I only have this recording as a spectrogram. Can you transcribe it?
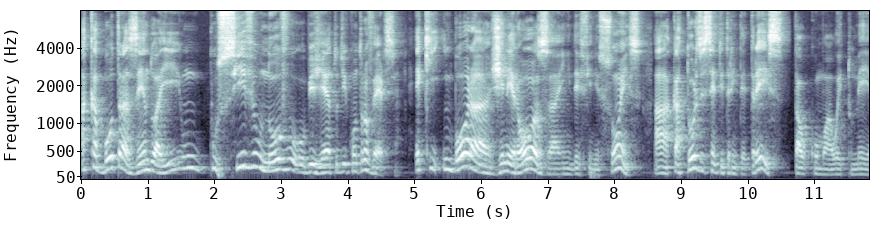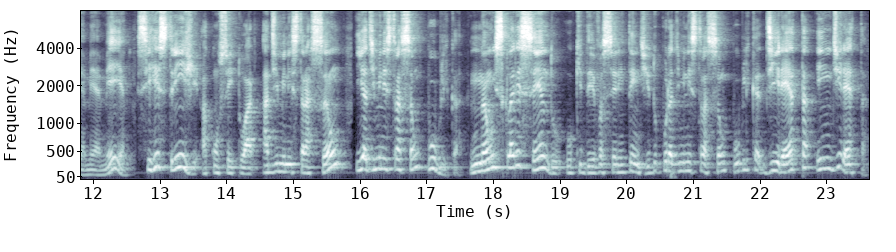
acabou trazendo aí um possível novo objeto de controvérsia. É que, embora generosa em definições, a 14133 tal como a 8666, se restringe a conceituar administração e administração pública, não esclarecendo o que deva ser entendido por administração pública direta e indireta.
